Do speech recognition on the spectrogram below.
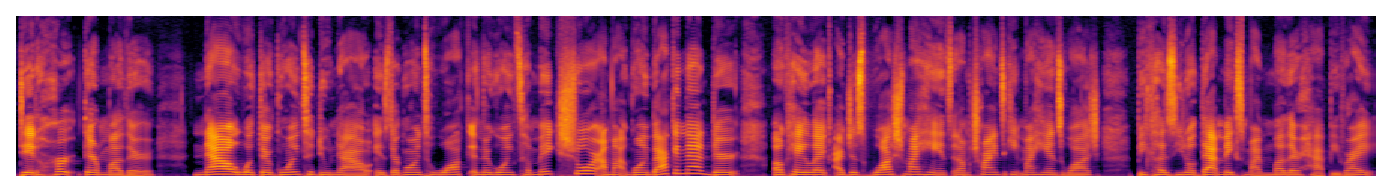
did hurt their mother now what they're going to do now is they're going to walk and they're going to make sure I'm not going back in that dirt. Okay, like I just wash my hands and I'm trying to keep my hands washed because you know that makes my mother happy, right?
